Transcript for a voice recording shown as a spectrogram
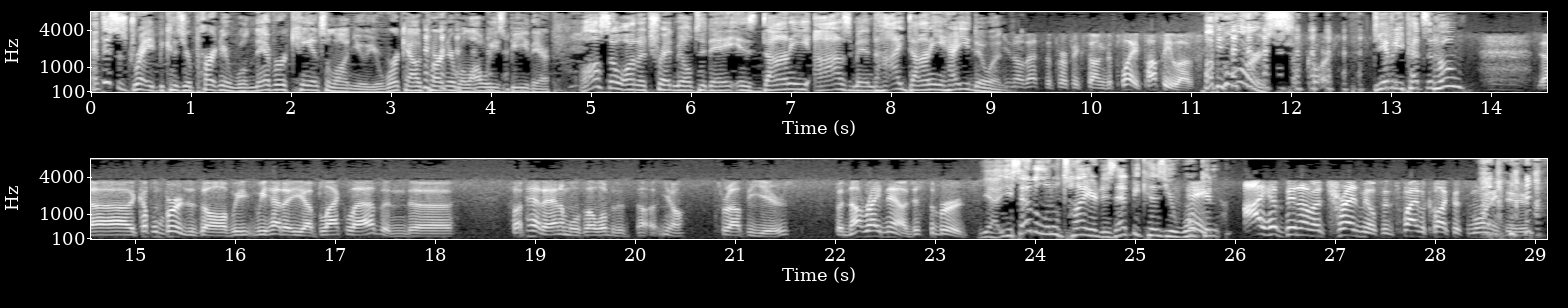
and this is great because your partner will never cancel on you. Your workout partner will always be there. Also on a treadmill today is Donny Osmond. Hi, Donny. How you doing? You know, that's the perfect song to play, Puppy Love. Of course. of course. Do you have any pets at home? Uh, a couple birds is all. We we had a uh, black lab, and uh, so I've had animals all over the, uh, you know, throughout the years, but not right now. Just the birds. Yeah, you sound a little tired. Is that because you're working? Hey, I have been on a treadmill since five o'clock this morning, dude.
